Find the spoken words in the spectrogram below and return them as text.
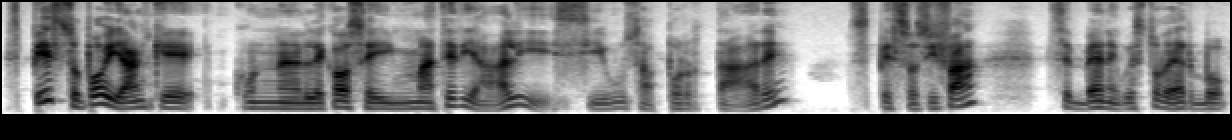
Spesso poi anche con le cose immateriali si usa portare, spesso si fa, sebbene questo verbo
